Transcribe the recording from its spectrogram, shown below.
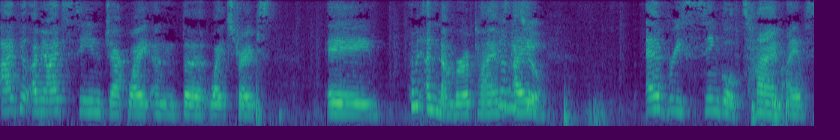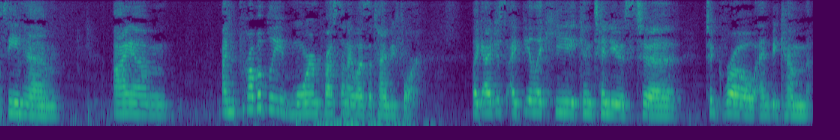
I feel I mean I've seen Jack White and the White Stripes a I mean a number of times. Yeah, me I, too. Every single time I have seen him, I am I'm probably more impressed than I was the time before. Like I just I feel like he continues to to grow and become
